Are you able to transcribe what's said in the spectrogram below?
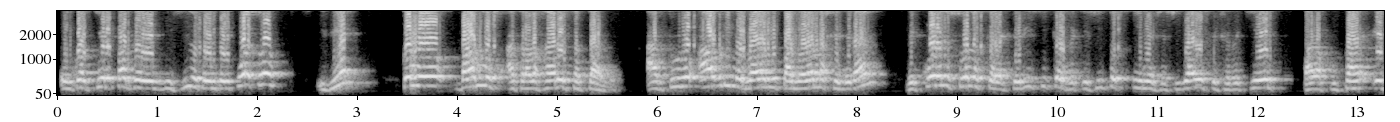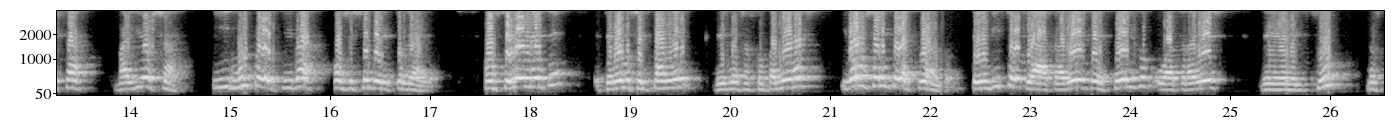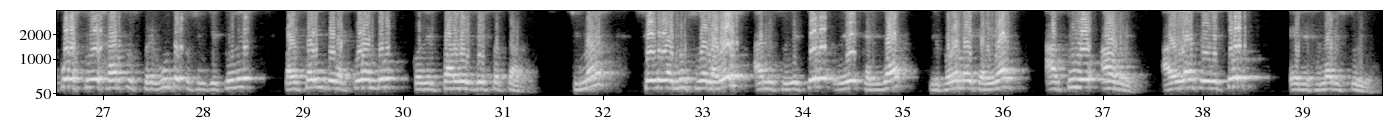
en cualquier parte del distrito 34. Y bien, ¿cómo vamos a trabajar esta tarde? Arturo Aubry nos va a dar un panorama general de cuáles son las características, requisitos y necesidades que se requieren para ocupar esta valiosa y muy productiva posición de director de área. Posteriormente, eh, tenemos el panel de nuestras compañeras y vamos a ir interactuando. Te invito a que a través de Facebook o a través del Zoom nos puedas dejar tus preguntas, tus inquietudes para estar interactuando con el panel de esta tarde. Sin más, cedo el uso de la voz a nuestro director de calidad del programa de calidad, Arturo Abre. Adelante, director, el escenario es tuyo.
